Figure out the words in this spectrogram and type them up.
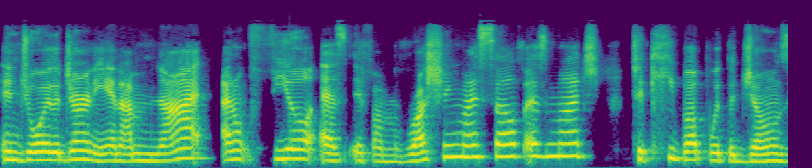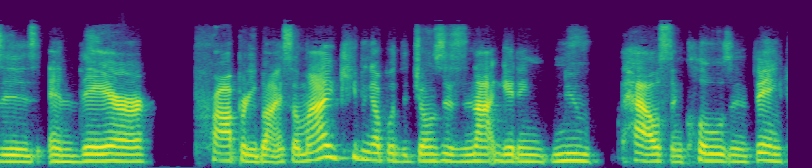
enjoy the journey. And I'm not, I don't feel as if I'm rushing myself as much to keep up with the Joneses and their property buying. So my keeping up with the Joneses is not getting new house and clothes and thing.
